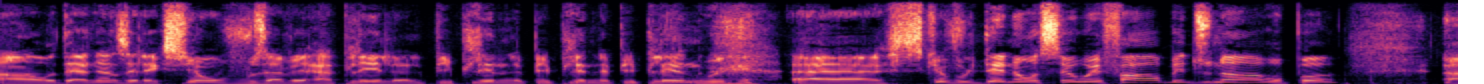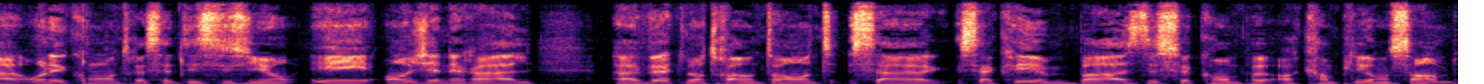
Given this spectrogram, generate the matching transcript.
En, aux dernières élections, vous avez rappelé là, le pipeline, le pipeline, le pipeline. Oui. Euh, Est-ce que vous le dénoncez au effort, B du Nord, ou pas? Euh, on est contre cette décision et en général, avec notre entente, ça, ça crée une base de ce qu'on peut accomplir ensemble,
